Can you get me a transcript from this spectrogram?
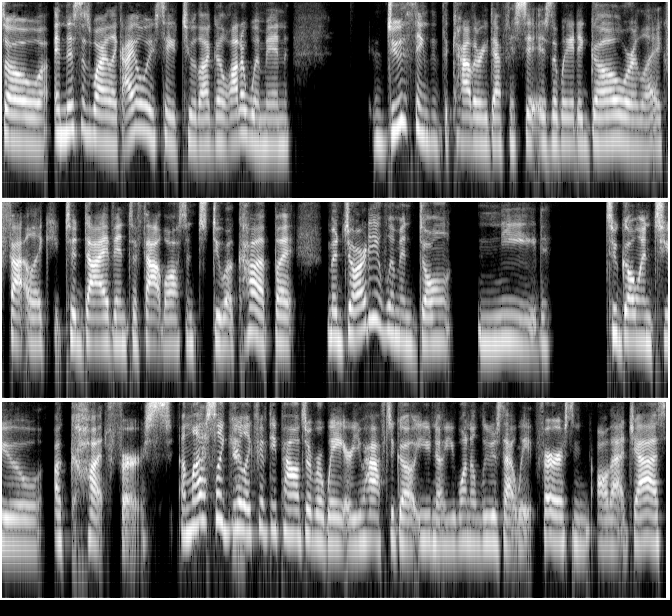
so and this is why like i always say too like a lot of women do think that the calorie deficit is the way to go or like fat like to dive into fat loss and to do a cut but majority of women don't need to go into a cut first, unless like you're like 50 pounds overweight or you have to go, you know, you want to lose that weight first and all that jazz.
